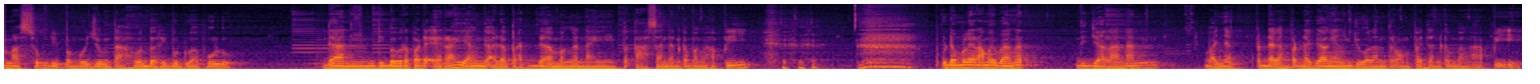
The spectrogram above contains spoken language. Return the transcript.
masuk di penghujung tahun 2020. Dan di beberapa daerah yang nggak ada perda mengenai petasan dan kembang api, udah mulai ramai banget di jalanan banyak pedagang-pedagang yang jualan trompet dan kembang api.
